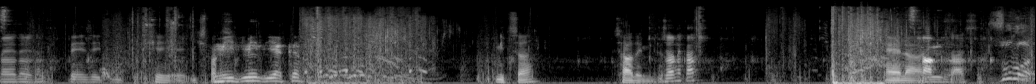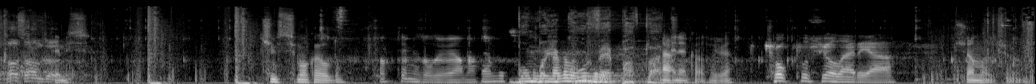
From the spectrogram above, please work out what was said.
B'deydim. B zeytin şey e, Xbox. Mid mid yakın. Mid sağ. Sağdayım bir de. Canı kaç? Helal. Çok güzelsin. Zula kazandı. Temiz. Çim smoke oldum. Çok temiz oluyor ya maç. Bombayı kur ve patlat. Aynen kanka ya. Çok pusuyorlar ya. Bir şey olmaz bir şey olmaz.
